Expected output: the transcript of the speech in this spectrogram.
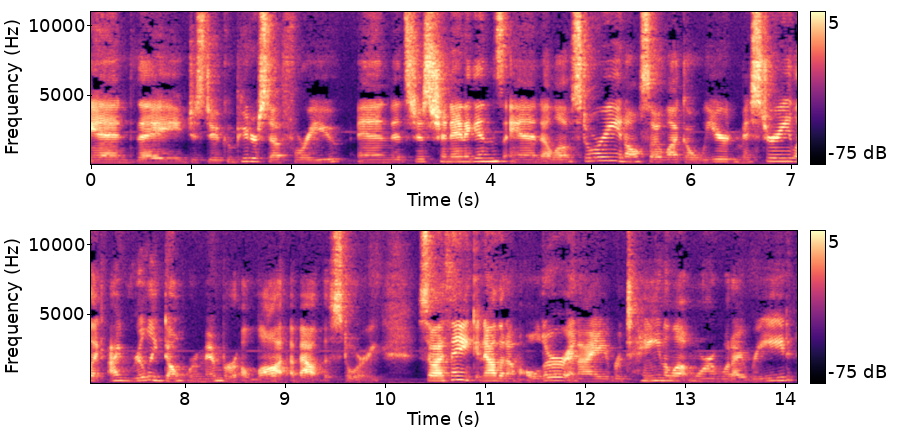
and they just do computer stuff for you and it's just shenanigans and a love story and also like a weird mystery. Like i really don't remember a lot about the story. So i think now that i'm older and i retain a lot more of what i read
